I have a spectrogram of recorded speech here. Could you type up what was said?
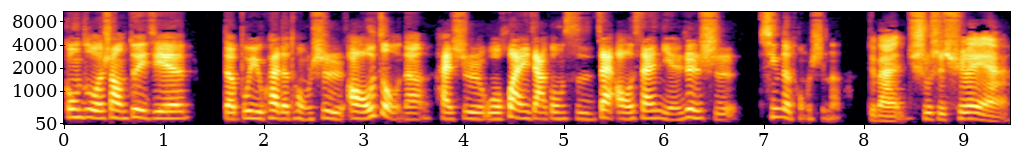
工作上对接。的不愉快的同事熬走呢，还是我换一家公司再熬三年认识新的同事呢？对吧？舒适区了呀，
